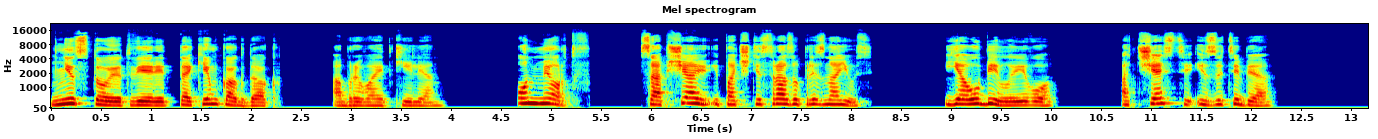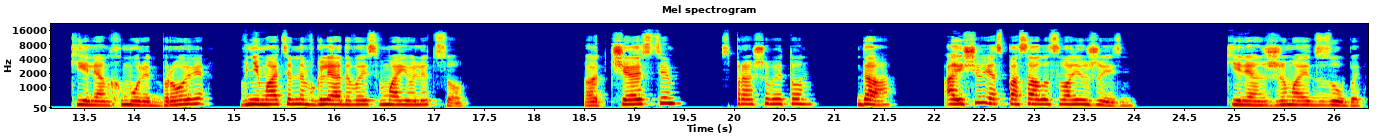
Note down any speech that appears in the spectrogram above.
«Не стоит верить таким, как Дак», — обрывает Киллиан. «Он мертв. Сообщаю и почти сразу признаюсь. Я убила его. Отчасти из-за тебя». Киллиан хмурит брови, внимательно вглядываясь в мое лицо. «Отчасти?» — спрашивает он. «Да. А еще я спасала свою жизнь». Киллиан сжимает зубы.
